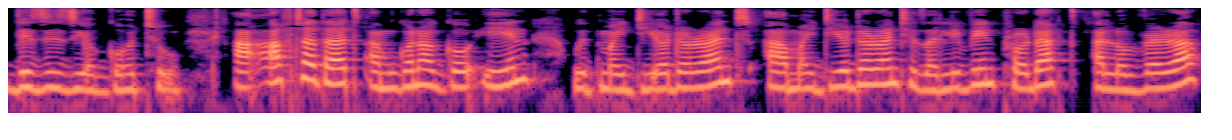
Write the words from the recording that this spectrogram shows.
this is your go-to. Uh, after that, I'm gonna go in with my deodorant. Uh, my deodorant is a living product, aloe vera.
